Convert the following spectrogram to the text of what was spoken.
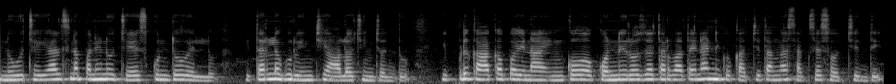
నువ్వు చేయాల్సిన పని నువ్వు చేసుకుంటూ వెళ్ళు. ఇతరుల గురించి ఆలోచించొద్దు. ఇప్పుడు కాకపోయినా ఇంకో కొన్ని రోజుల తర్వాత అయినా నీకు ఖచ్చితంగా సక్సెస్ వచ్చిద్ది.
